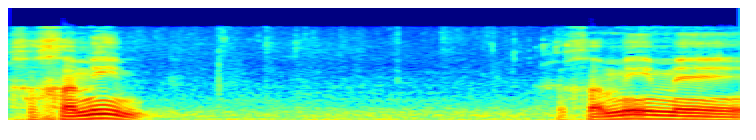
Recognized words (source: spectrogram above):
חכמים, חכמים, אה,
